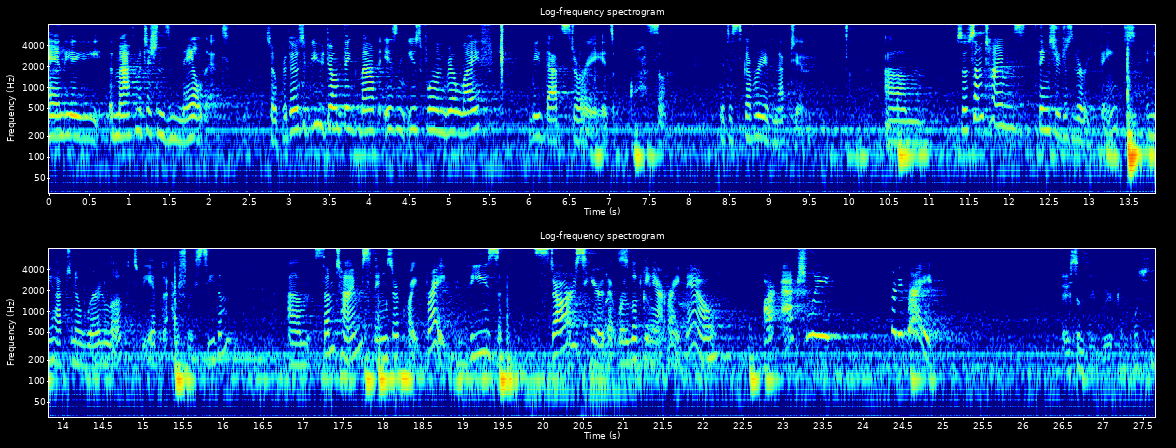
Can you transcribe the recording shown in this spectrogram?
And the, the mathematicians nailed it. So for those of you who don't think math isn't useful in real life, read that story. It's awesome. The discovery of Neptune. Um, so sometimes things are just very faint, and you have to know where to look to be able to actually see them. Um, sometimes things are quite bright. These stars here that we're looking at right now are actually pretty bright. There's something weird going What's the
